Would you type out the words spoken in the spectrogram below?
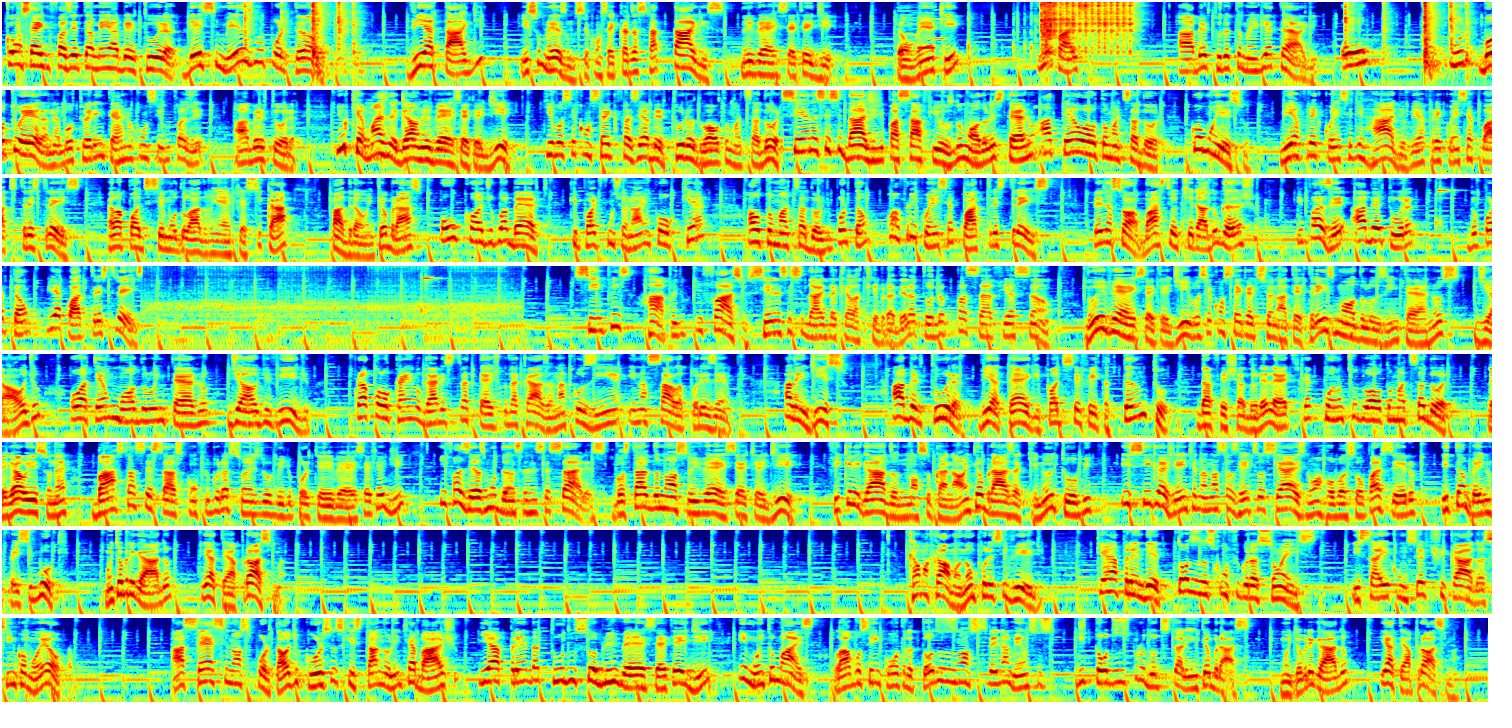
Consegue fazer também a abertura desse mesmo portão via tag. Isso mesmo, você consegue cadastrar tags no IVR7ID. Então vem aqui e faz a abertura também via tag. Ou por botoeira, né? Botoeira interna eu consigo fazer a abertura. E o que é mais legal no IVR7ID que você consegue fazer a abertura do automatizador sem a necessidade de passar fios do módulo externo até o automatizador. Como isso? Via frequência de rádio, via frequência 433. Ela pode ser modulada em FSK, padrão Intelbras, ou código aberto, que pode funcionar em qualquer automatizador de portão com a frequência 433. Veja só, basta eu tirar do gancho e fazer a abertura do portão via 433. Simples, rápido e fácil, sem necessidade daquela quebradeira toda para passar a fiação. No IVR7ED você consegue adicionar até três módulos internos de áudio ou até um módulo interno de áudio e vídeo para colocar em lugar estratégico da casa, na cozinha e na sala, por exemplo. Além disso, a abertura via tag pode ser feita tanto da fechadura elétrica quanto do automatizador. Legal isso, né? Basta acessar as configurações do vídeo porteiro IVR7ID e fazer as mudanças necessárias. Gostaram do nosso IVR7ID? Fique ligado no nosso canal Intelbras aqui no YouTube e siga a gente nas nossas redes sociais no arroba sou parceiro e também no Facebook. Muito obrigado e até a próxima! Calma, calma, não por esse vídeo. Quer aprender todas as configurações e sair com um certificado assim como eu? Acesse nosso portal de cursos que está no link abaixo e aprenda tudo sobre o IVS7ID e muito mais. Lá você encontra todos os nossos treinamentos de todos os produtos da linha Intelbras. Muito obrigado e até a próxima!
